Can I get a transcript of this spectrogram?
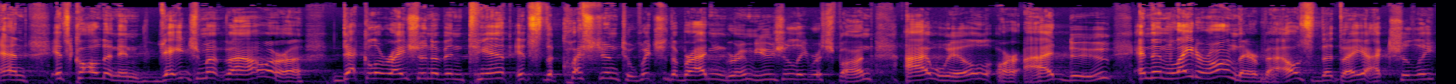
and it's called an engagement vow or a declaration of intent. It's the question to which the bride and groom usually respond I will or I do. And then later on, their vows that they actually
